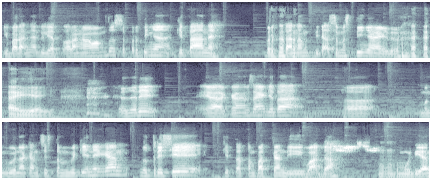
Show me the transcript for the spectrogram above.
ibaratnya dilihat orang awam tuh sepertinya kita aneh bertanam tidak semestinya gitu. iya iya. Ya, jadi ya kan misalnya kita uh, menggunakan sistem WIC ini kan nutrisi kita tempatkan di wadah, mm-hmm. kemudian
